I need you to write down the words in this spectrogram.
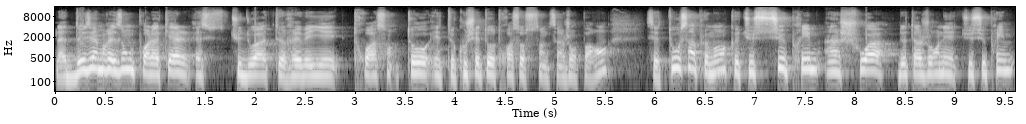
La deuxième raison pour laquelle tu dois te réveiller tôt et te coucher tôt 365 jours par an, c'est tout simplement que tu supprimes un choix de ta journée. Tu supprimes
